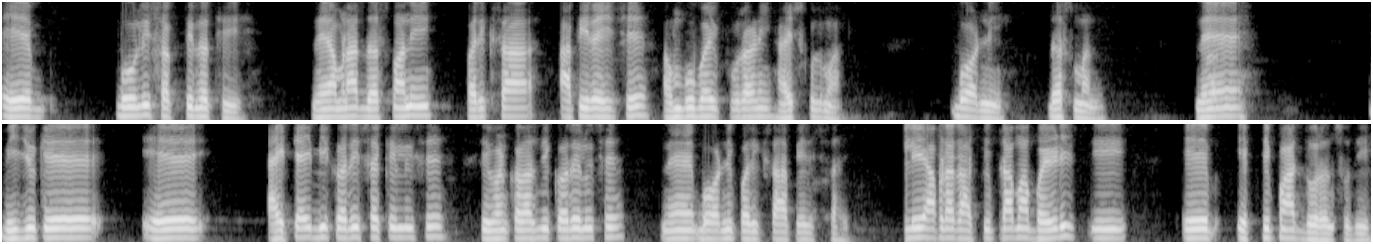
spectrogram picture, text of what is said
એ બોલી શકતી નથી. ને હમણાં દસમાની પરીક્ષા આપી રહી છે અંબુભાઈ પુરાણી હાઈસ્કૂલમાં બોર્ડની દસમાની. ને બીજું કે એ આઈટીઆઈ બી કરી શકેલી છે, સીવણ ક્લાસ બી કરેલું છે, ને બોર્ડની પરીક્ષા આપેલી છે. સાહેબ એટલે આપણા રાજપીપળામાં એ એ એકથી પાંચ ધોરણ સુધી.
